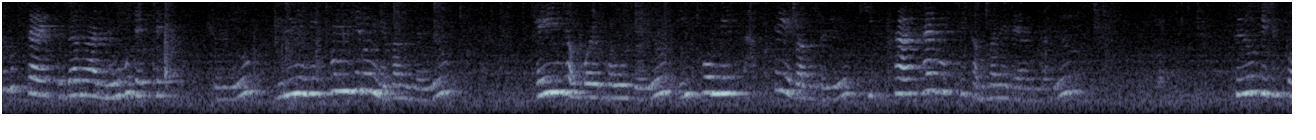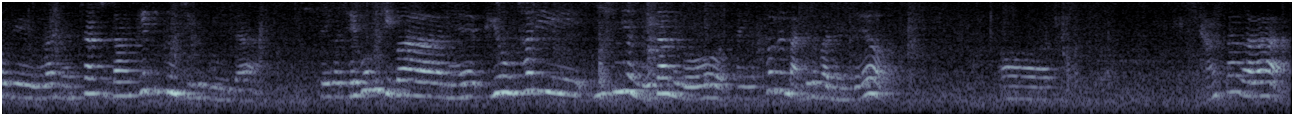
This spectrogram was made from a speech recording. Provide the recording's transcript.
수급자의 부당한 요구 대책 교육, 윤리 및 성희롱 예방 교육, 개인정보의 보호 교육, 인권 및 학대 예방 교육, 기타 사회복지 전반에 대한 교육, 교육기준법에 의한 연차수당 퇴직금 지급입니다. 저희가 제공기관의 비용 처리 20년 예산으로 저희가 표를 만들어 봤는데요. 어, 단가가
